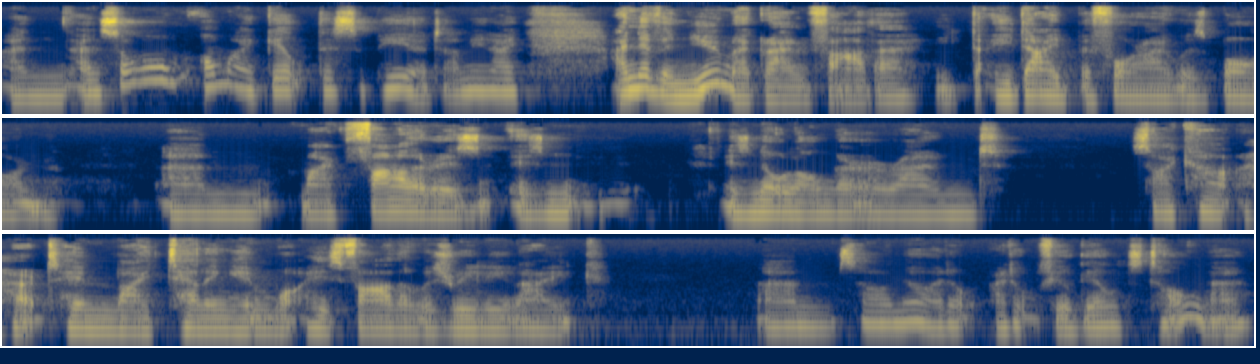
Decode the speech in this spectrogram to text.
And, and so all, all, my guilt disappeared. I mean, I, I never knew my grandfather. He, he died before I was born. Um, my father is, is, is no longer around. So I can't hurt him by telling him what his father was really like. Um, so no, I don't, I don't feel guilt at all now.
